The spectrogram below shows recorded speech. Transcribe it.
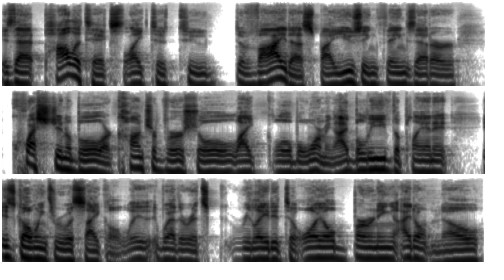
is that politics like to to divide us by using things that are questionable or controversial like global warming. I believe the planet is going through a cycle, whether it's related to oil burning, I don't know.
